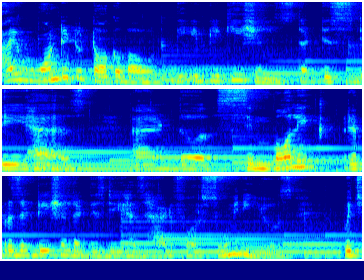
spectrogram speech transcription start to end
I wanted to talk about the implications that this day has and the symbolic representation that this day has had for so many years, which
